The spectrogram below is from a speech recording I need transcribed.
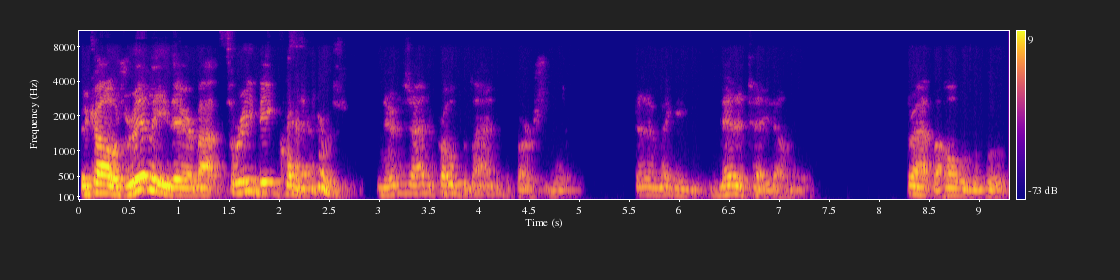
Because really, there are about three big questions, and they're designed to probe the mind of the person, instead of making meditate on it throughout the whole of the book.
